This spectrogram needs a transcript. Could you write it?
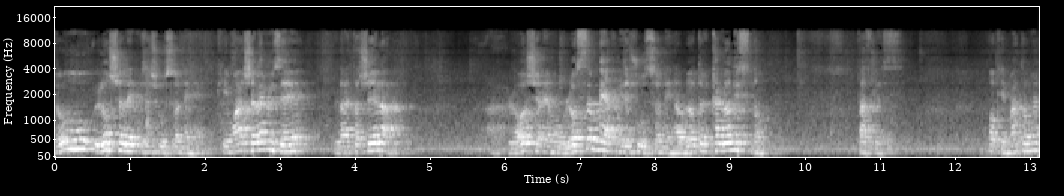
והוא לא שלם עם זה שהוא שונא, כי אם הוא היה שלם עם זה, לא הייתה שאלה. לא שלם, הוא לא שמח מזה שהוא שונא, הרבה יותר קל לא לשנוא, תכלס. אוקיי, מה אתה אומר?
